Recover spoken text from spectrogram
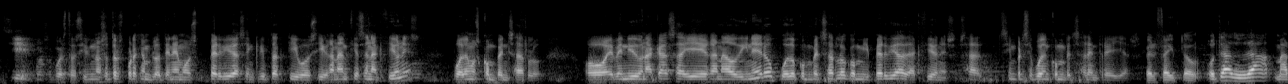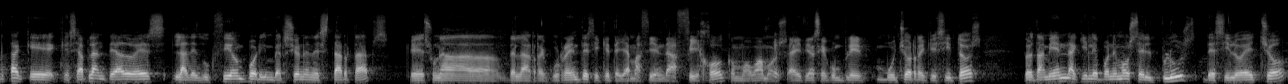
Sí, por supuesto. Si nosotros, por ejemplo, tenemos pérdidas en criptoactivos y ganancias en acciones, podemos compensarlo. O he vendido una casa y he ganado dinero, puedo compensarlo con mi pérdida de acciones. O sea, siempre se pueden compensar entre ellas. Perfecto. Otra duda, Marta, que, que se ha planteado es la deducción por inversión en startups, que es una de las recurrentes y que te llama Hacienda fijo, como vamos, ahí tienes que cumplir muchos requisitos, pero también aquí le ponemos el plus de si lo he hecho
